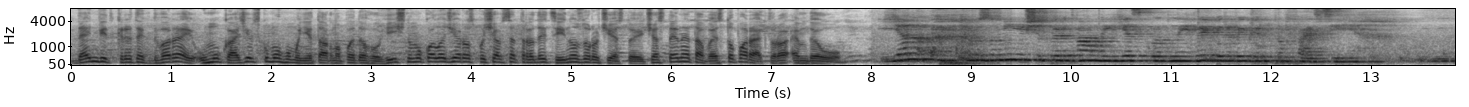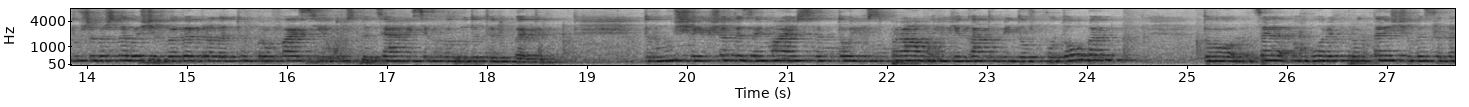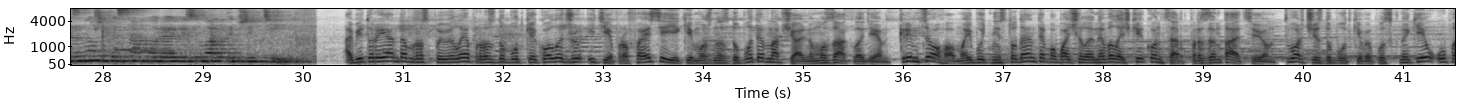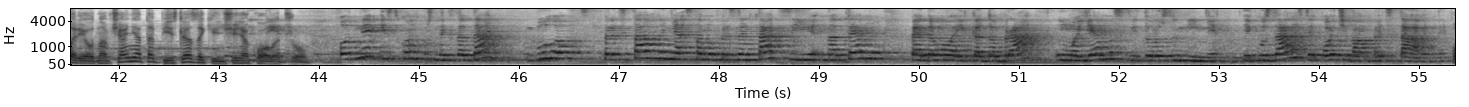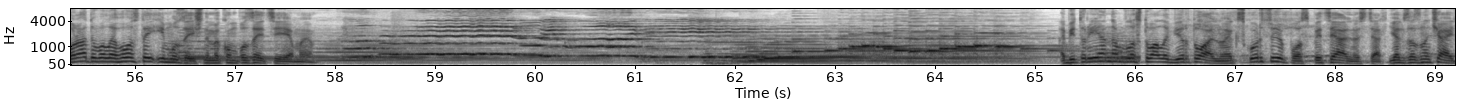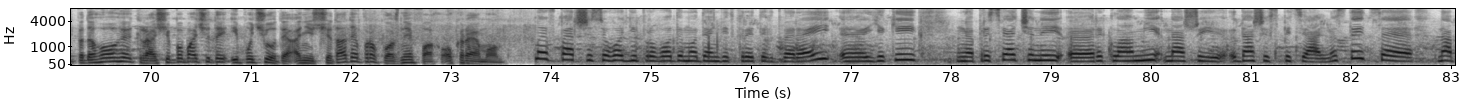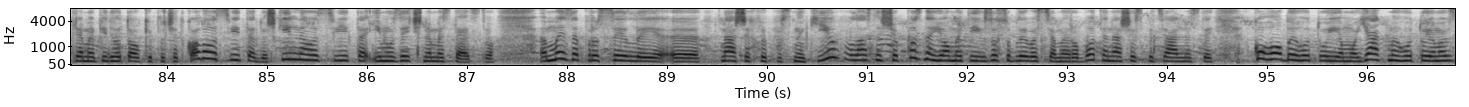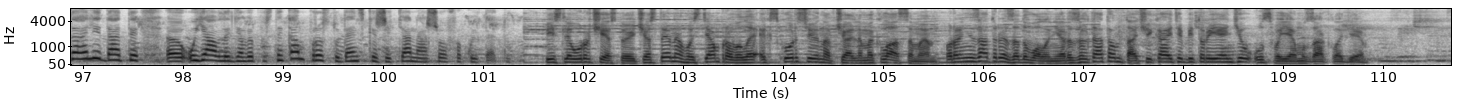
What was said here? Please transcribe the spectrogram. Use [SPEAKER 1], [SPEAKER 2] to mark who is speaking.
[SPEAKER 1] День відкритих дверей у Мукачівському гуманітарно-педагогічному коледжі розпочався традиційно з урочистої частини та виступу ректора МДУ.
[SPEAKER 2] Я розумію, що перед вами є складний вибір, вибір професії. Дуже важливо, щоб ви вибрали ту професію, ту спеціальність, яку ви будете любити. Тому що якщо ти займаєшся тою справою, яка тобі до вподоби, то це говорить про те, що ви себе зможете самореалізувати в житті.
[SPEAKER 1] Абітурієнтам розповіли про здобутки коледжу і ті професії, які можна здобути в навчальному закладі. Крім цього, майбутні студенти побачили невеличкий концерт-презентацію, творчі здобутки випускників у період навчання та після закінчення коледжу.
[SPEAKER 3] Одним із конкурсних завдань було представлення самопрезентації на тему педагогіка добра у моєму світорозумінні, яку зараз я хочу вам представити.
[SPEAKER 1] Порадували гостей і музичними композиціями. Абітурієнтам влаштували віртуальну екскурсію по спеціальностях. Як зазначають педагоги, краще побачити і почути, аніж читати про кожний фах окремо.
[SPEAKER 4] Ми вперше сьогодні проводимо день відкритих дверей, е, який е, присвячений е, рекламі нашої наших спеціальностей. Це напрями підготовки початкова освіта, дошкільна освіта і музичне мистецтво. Ми запросили наших випускників, власне, щоб познайомити їх з особливостями роботи наших спеціальностей, кого ми готуємо, як ми готуємо, взагалі дати уявлення випускникам про студентське життя нашого факультету.
[SPEAKER 1] Після урочистої частини гостям провели екскурсію навчальними класами. Організатори задоволені результатом та чекають абітурієнтів у своєму закладі.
